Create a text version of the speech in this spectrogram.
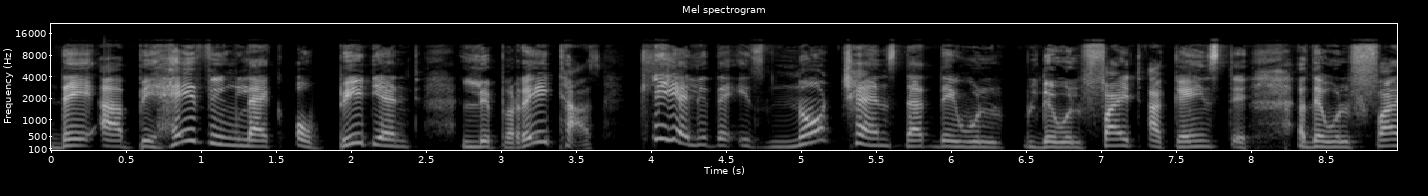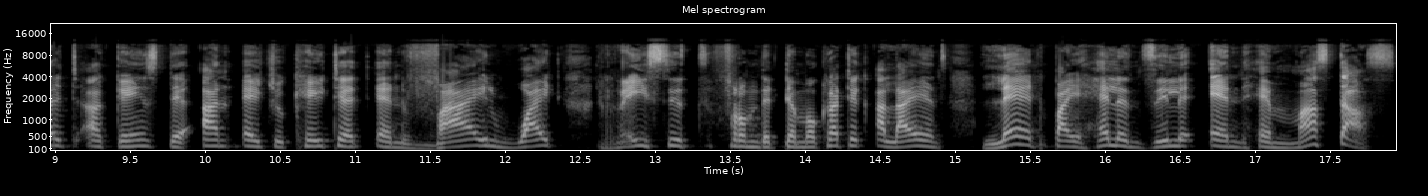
they are behaving like obedient liberators clearly there is no chance that they will they will fight against uh, they will fight against the uneducated and vile white racists from the democratic alliance led by helen zille and her masters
